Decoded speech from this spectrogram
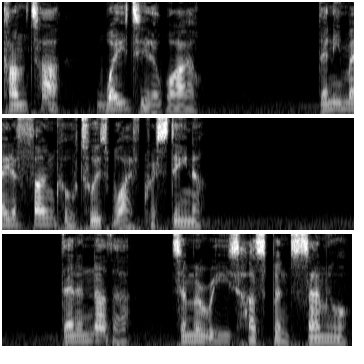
Cantat waited a while. Then he made a phone call to his wife Christina. Then another to Marie's husband Samuel.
